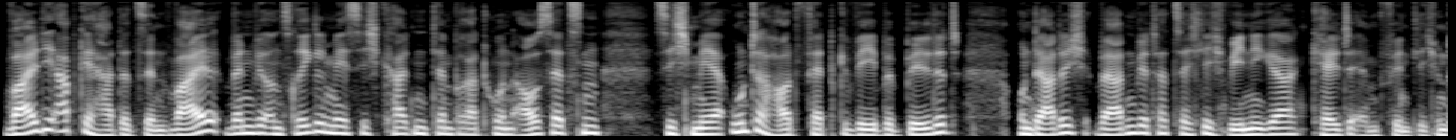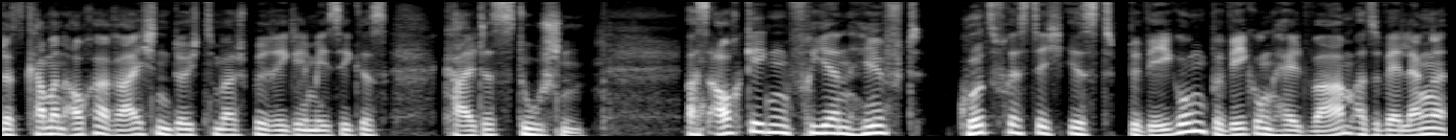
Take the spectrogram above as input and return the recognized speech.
weil die abgehärtet sind, weil, wenn wir uns regelmäßig kalten Temperaturen aussetzen, sich mehr Unterhautfettgewebe bildet und dadurch werden wir tatsächlich weniger kälteempfindlich. Und das kann man auch erreichen durch zum Beispiel regelmäßiges kaltes Duschen. Was auch gegen Frieren hilft, Kurzfristig ist Bewegung. Bewegung hält warm. Also wer lange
